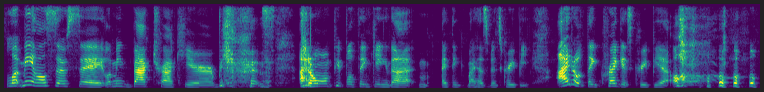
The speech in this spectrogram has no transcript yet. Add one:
let me also say, let me backtrack here because I don't want people thinking that I think my husband's creepy. I don't think Craig is creepy at all.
